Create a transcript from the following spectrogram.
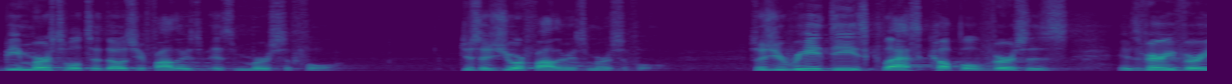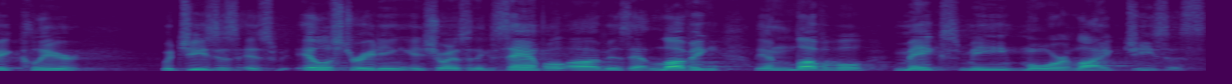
be merciful to those your Father is, is merciful, just as your Father is merciful. So as you read these last couple verses, it's very, very clear what Jesus is illustrating and showing us an example of is that loving the unlovable makes me more like Jesus.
